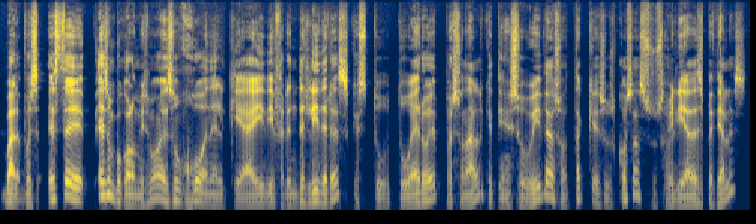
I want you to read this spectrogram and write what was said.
Vale, pues este es un poco lo mismo. Es un juego en el que hay diferentes líderes, que es tu, tu héroe personal, que tiene su vida, su ataque, sus cosas, sus habilidades especiales.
